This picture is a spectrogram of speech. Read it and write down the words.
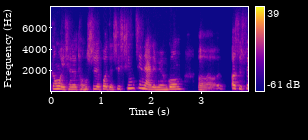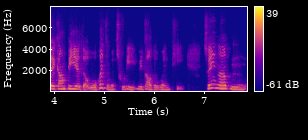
跟我以前的同事，或者是新进来的员工，呃，二十岁刚毕业的，我会怎么处理遇到的问题？所以呢，嗯，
